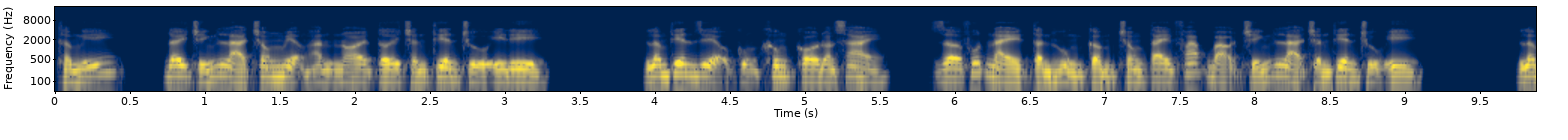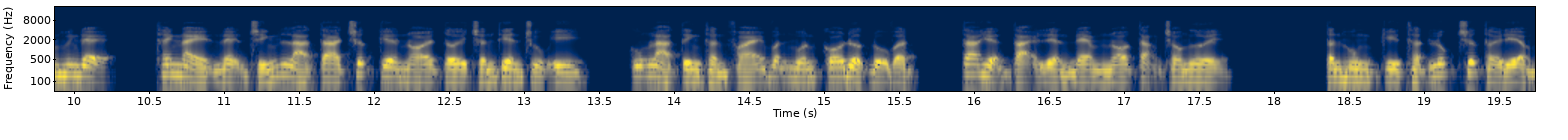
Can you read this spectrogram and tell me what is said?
thầm nghĩ, đây chính là trong miệng hắn nói tới chấn thiên chủ y đi. Lâm Thiên Diệu cũng không có đoán sai, giờ phút này Tần Hùng cầm trong tay pháp bảo chính là chấn thiên chủ y. Lâm huynh đệ, thanh này nện chính là ta trước kia nói tới chấn thiên chủ y, cũng là tinh thần phái vẫn muốn có được đồ vật, ta hiện tại liền đem nó tặng cho ngươi. Tần Hùng kỳ thật lúc trước thời điểm,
